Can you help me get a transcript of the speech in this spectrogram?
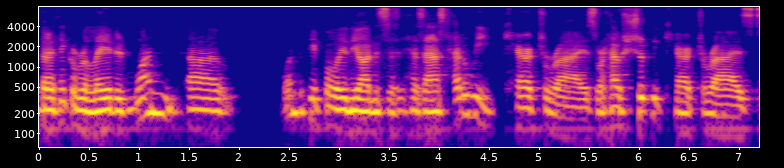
that I think are related. One, uh, one of the people in the audience has asked, how do we characterize or how should we characterize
